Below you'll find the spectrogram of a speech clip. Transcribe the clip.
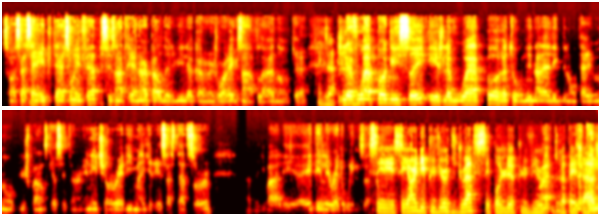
Sa, réputation est faite, puis ses entraîneurs parlent de lui là, comme un joueur exemplaire. Donc, euh, je ne le vois pas glisser et je ne le vois pas retourner dans la Ligue de l'Ontario non plus. Je pense que c'est un NHL ready malgré sa stature. Il va aller euh, aider les Red Wings. C'est un des plus vieux du draft, c'est pas le plus vieux du repêchage.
